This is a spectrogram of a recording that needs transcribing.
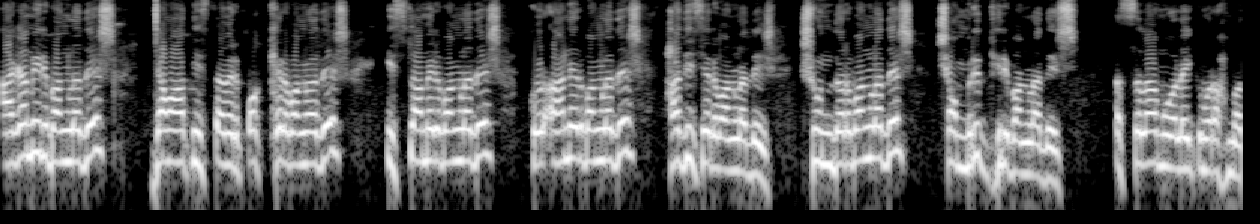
আগামীর বাংলাদেশ, জামাত ইসলামের পক্ষের বাংলাদেশ, ইসলামের বাংলাদেশ, কোরআনের বাংলাদেশ, হাদিসের বাংলাদেশ, সুন্দর বাংলাদেশ, সমৃদ্ধির বাংলাদেশ। আসসালামু আলাইকুম রহমত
